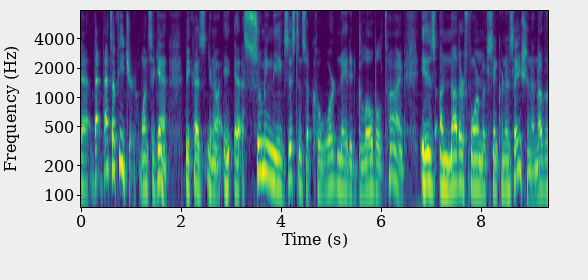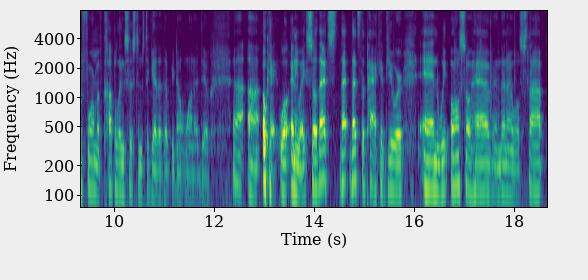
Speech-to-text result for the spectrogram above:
uh, that that's a feature once again because you know assuming the existence of coordinated global time is another form of synchronization, another form of coupling systems together that we don't want to do. Uh, uh, okay, well anyway, so that's that that's the packet viewer, and we also have, and then I will stop.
